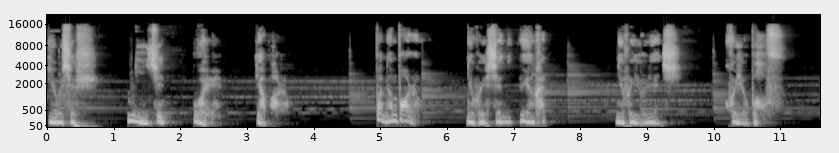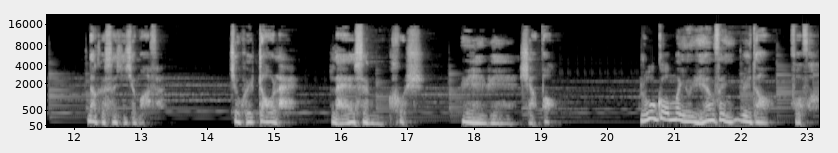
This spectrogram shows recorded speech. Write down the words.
尤其是逆境恶缘，要包容。不能包容，你会生怨恨，你会有怨气，会有报复，那个事情就麻烦，就会招来来生后世冤冤相报。如果没有缘分遇到佛法，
